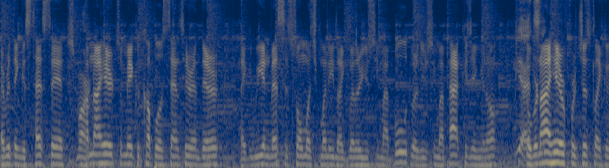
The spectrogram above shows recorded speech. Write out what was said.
Everything is tested. Smart. I'm not here to make a couple of cents here and there. Like we invested so much money. Like whether you see my booth, whether you see my packaging, you know. Yeah, So we're not here for just like a.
